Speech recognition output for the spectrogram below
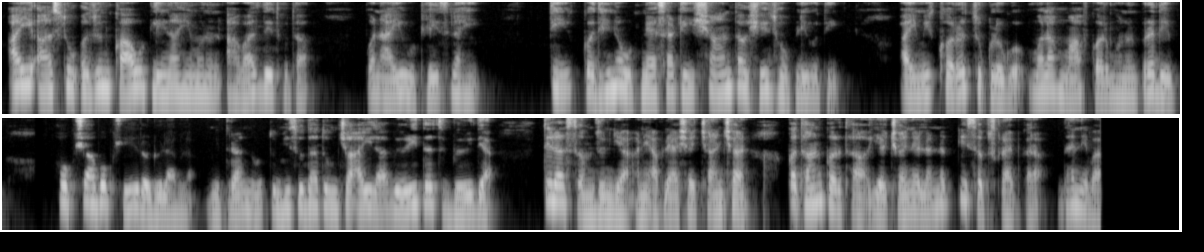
आई आज तू अजून का उठली नाही? म्हणून आवाज देत होता. पण आई उठलीच नाही. ती कधी न उठण्यासाठी शांत अशी झोपली होती. आई मी खरंच चुकलो गो. मला माफ कर म्हणून प्रदीप होक्षाबोक्षी रडू लागला. मित्रांनो तुम्हीसुद्धा तुमच्या आईला वेळीतच वेळ द्या. तिला समजून घ्या आणि आपल्या अशा छान छान कथांकर्था या चॅनलला नक्की सबस्क्राईब करा. धन्यवाद.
